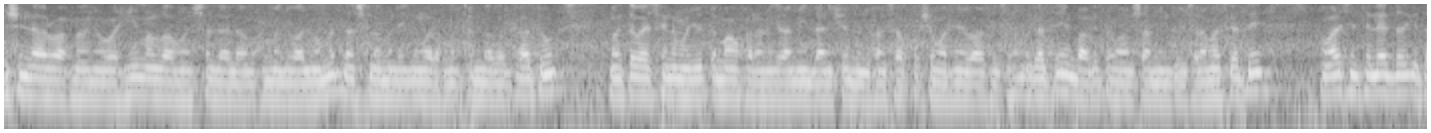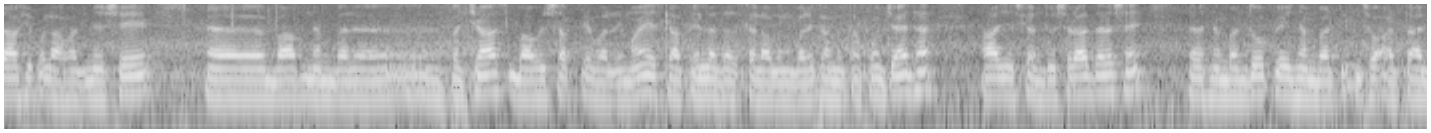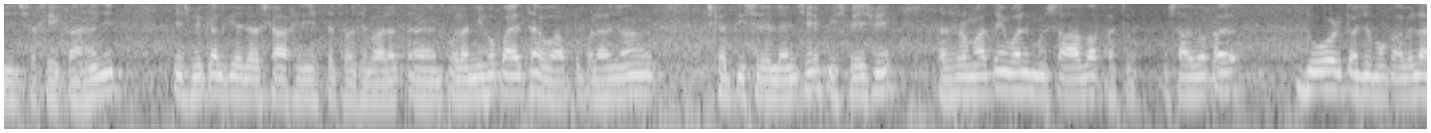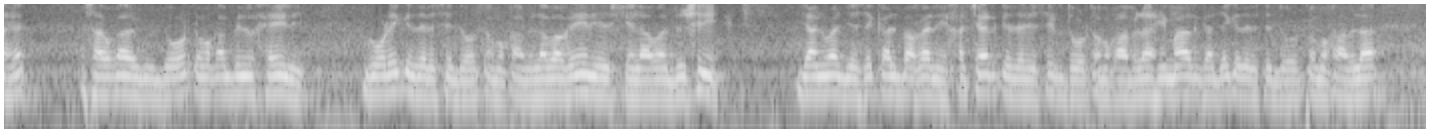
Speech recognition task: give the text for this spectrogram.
بسم اللہ الرحمن الرحیم اللہ صلی اللہ محمد محمد السلام علیکم ورحمۃ اللہ وبرکاتہ مکتبہ اس کے موجود تمام خران گرامی دانش خان صاحب کو شما سے واقعی سلامت کرتے ہیں باقی تمام سامعین کو بھی سلامت کرتے ہیں ہمارے سلسلے در کتاب فق الحمد میں سے باب نمبر پچاس باب سب کے ورمائے اس کا پہلا درس کا لال برکان تک پہنچایا تھا آج اس کا دوسرا درس ہے درس نمبر دو پیج نمبر تین سو اڑتالیس فقے کا ہیں جی اس میں کل کے درس کا آخری حصہ تھوڑا سا بھارت پورا نہیں ہو پایا تھا، وہ آپ کو پڑھا جاؤں۔ اس کا تیسرے لائن سے اس پیج پہ۔ فرماتے ہیں ول مسابقہ تو مسابقہ دوڑ کا جو مقابلہ ہے، مسابقہ دوڑ کا مقابل خیلی گھوڑے کے ذریعے سے دوڑ کا مقابلہ وغیرہ اس کے علاوہ دوسری جانور جیسے کل بغل، خچر کے ذریعے سے دوڑ کا مقابلہ ہمال گدے کے ذریعے سے دوڑ کا مقابلہ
